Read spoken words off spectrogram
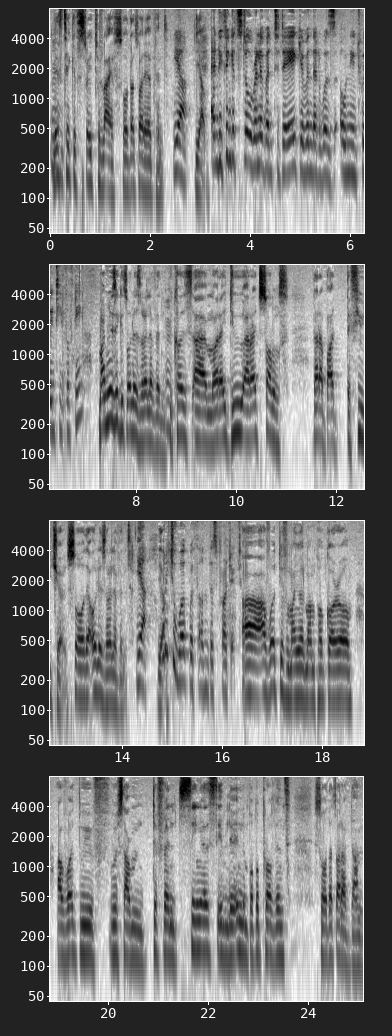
Let's take it straight to life. So that's what happened. Yeah. Yeah. And do you think it's still relevant today, given that it was only in 2015? My music is always relevant because um, what I do, I write songs that are about the future. So they're always relevant. Yeah. Yeah. What did you work with on this project? Uh, I've worked with Manuel Mampogoro. I've worked with with some different singers in the in Limpopo province. So that's what I've done.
